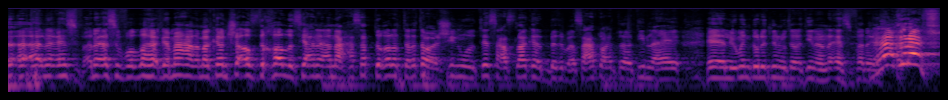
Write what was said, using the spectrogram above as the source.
أنا آسف أنا آسف والله يا جماعة أنا ما كانش قصدي خالص. يعني أنا حسبت غلط 23 و9 اصلها كانت بتبقى ساعات 31 لا هي اليومين دول 32 أنا آسف أنا آسف. اغرس!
